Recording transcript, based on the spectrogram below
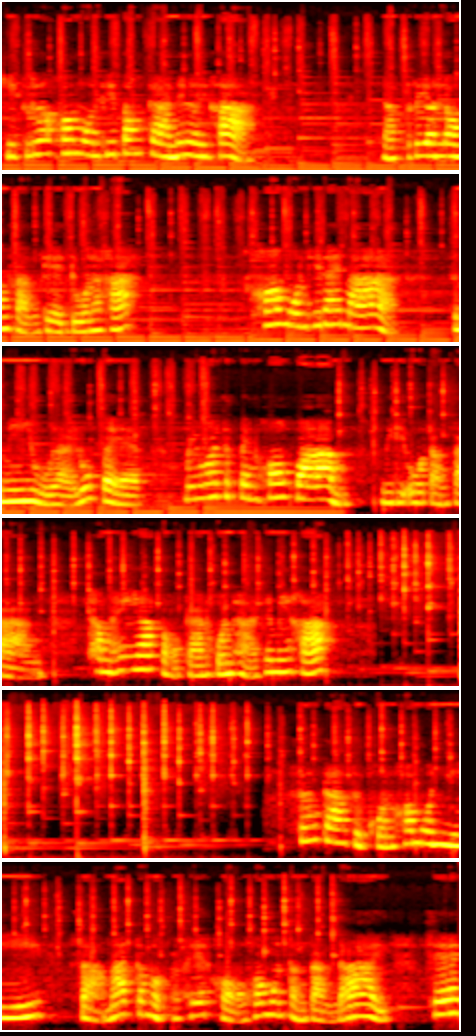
คลิกเลือกข้อมูลที่ต้องการได้เลยค่ะ นักเรียนลองสังเกตดูนะคะ ข้อมูลที่ได้มา จะมีอยู่หลายรูปแบบ ไม่ว่าจะเป็นข้อความ วิดีโอต่างๆทำให้ยากต่อการค้นหาใช่ไหมคะซึ่งการสืบค้นข้อมูลนี้ สามารถกำหนดประเภทของข้อมูลต่างๆ ได้ เช่น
